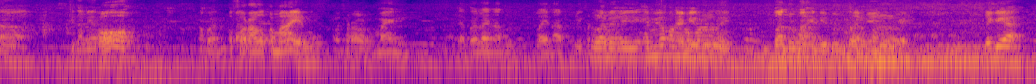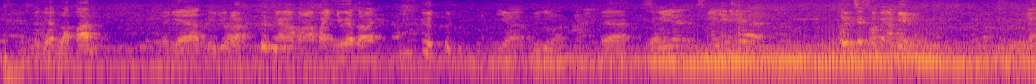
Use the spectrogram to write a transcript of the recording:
Nah, kita lihat Oh, apa? overall pemain. overall pemain siapa line up line up Liverpool Mulai dari MU apa MU dulu. Tuan rumah MU dulu. Tuan rumah dulu. Oke. DG ya? Liga 8 Liga 7 lah nggak ngapa-ngapain juga soalnya Iya, tujuh lah. ya Sengaja, sengaja dia clean sheet sampai akhir. Ya.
